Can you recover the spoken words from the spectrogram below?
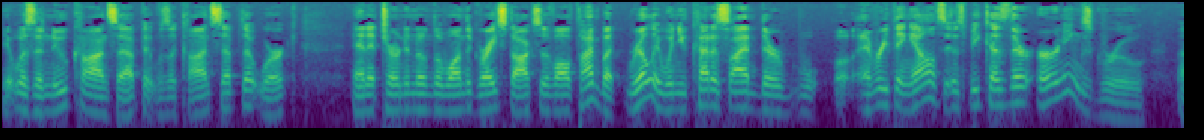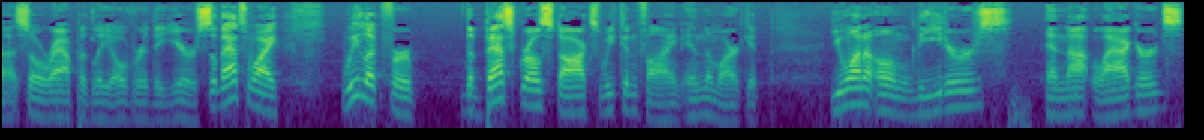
it was a new concept. It was a concept that worked, and it turned into the one of the great stocks of all time. But really, when you cut aside their everything else, it was because their earnings grew uh, so rapidly over the years. So that's why we look for the best growth stocks we can find in the market. You want to own leaders and not laggards.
